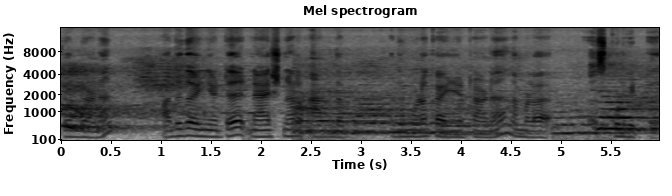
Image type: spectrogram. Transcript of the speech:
ചൊല്ലാണ്. അത് കഴിഞ്ഞിട്ട് നാഷണൽ ആന്തം അതും കൂടെ കഴിഞ്ഞിട്ടാണ് നമ്മൾ സ്കൂൾ വിട്ടത്.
